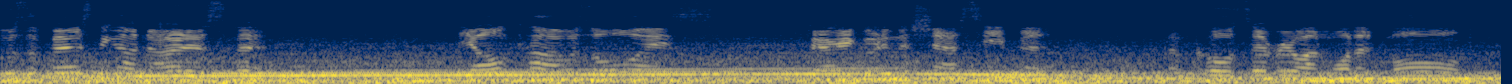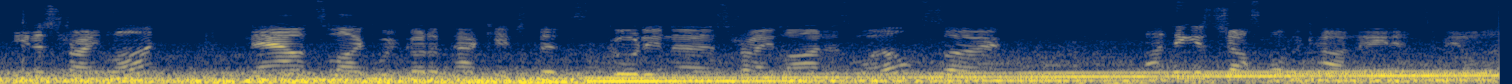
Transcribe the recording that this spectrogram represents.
It was the first thing I noticed that the old car was always very good in the chassis, but of course everyone wanted more in a straight line. Now it's like we've got a package that's good in a straight line as well. So I think it's just what the car needed.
